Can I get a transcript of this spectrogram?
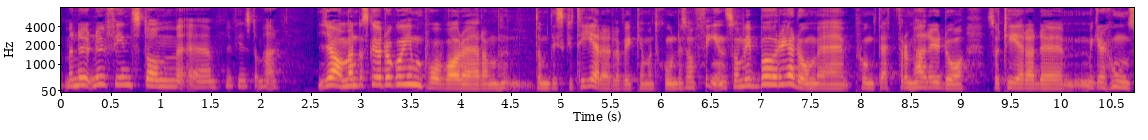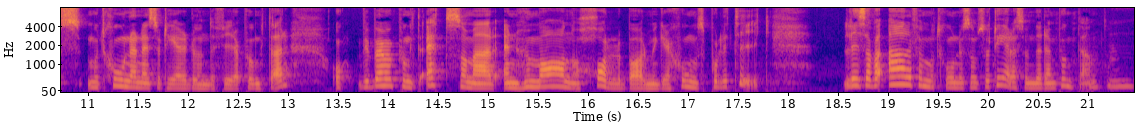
men nu, nu, finns de, nu finns de här. Ja, men ska vi då gå in på vad det är de, de diskuterar eller vilka motioner som finns. Om vi börjar då med punkt ett, för de här är ju då sorterade, migrationsmotionerna är sorterade under fyra punkter. Och vi börjar med punkt ett som är en human och hållbar migrationspolitik. Lisa, vad är det för motioner som sorteras under den punkten? Mm.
